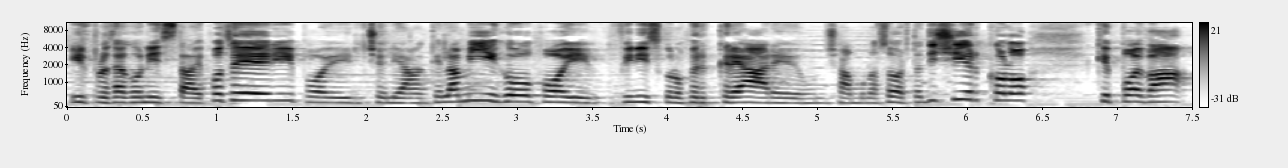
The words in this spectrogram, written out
il protagonista ha i poteri, poi ce li ha anche l'amico, poi finiscono per creare un- diciamo, una sorta di circolo che poi va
